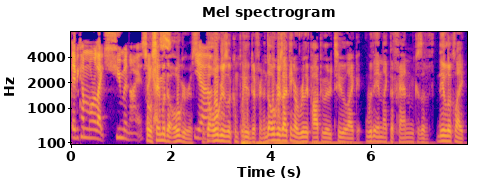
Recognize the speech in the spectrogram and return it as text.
they become more like humanized. So same with the ogres. Like, Yeah. the ogres look completely different, and the ogres I think are really popular too, like within like the fandom because of they look like,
